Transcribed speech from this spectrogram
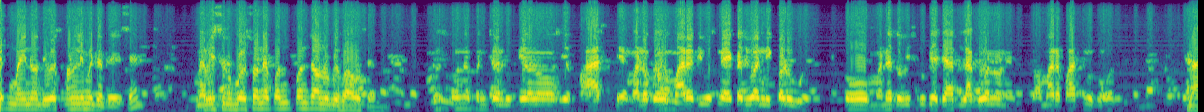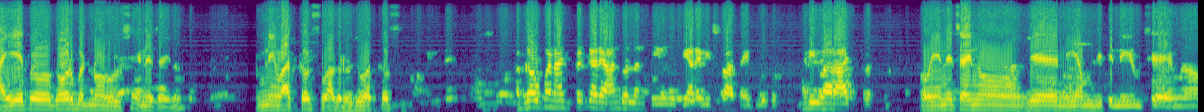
એક મહિનો દિવસ અનલિમિટેડ રહેશે વીસ બસો ને પંચાવન રૂપિયા ભાવ છે બસો ને પંચાવન રૂપિયાનો જે પાસ છે માનો કે મારે દિવસમાં એક જ વાર નીકળવું હોય તો મને તો વીસ રૂપિયા ચાર્જ લાગવાનો ને તો અમારે પાસનું શું ના એ તો ગવર્મેન્ટ નો રૂલ છે એને જઈને એમની વાત કરશું આગળ રજૂઆત કરશું. અગાઉ પણ આ જ પ્રકારે આંદોલન થયું ત્યારે વિશ્વાસ આપ્યો હતો. ફરી વાર આ જ પ્રશ્ન. હવે એનએચઆઈ નો જે નિયમ, નીતિ નિયમ છે, એમાં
